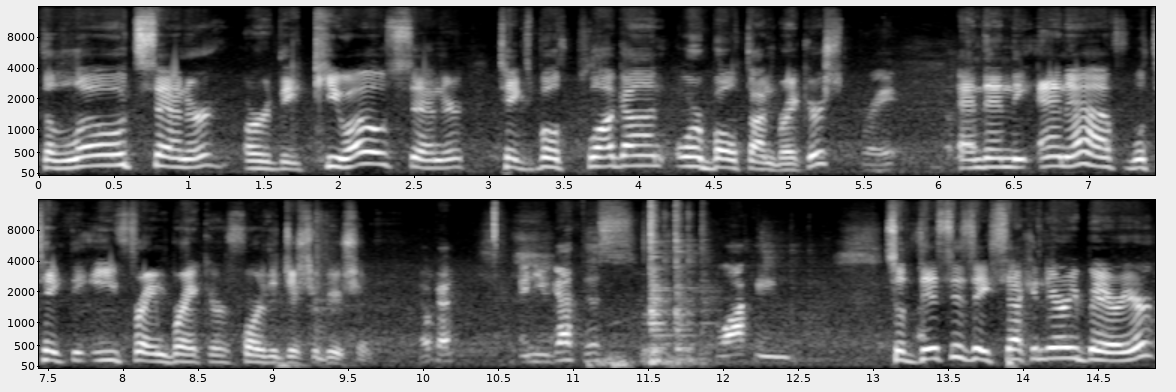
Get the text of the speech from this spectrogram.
The load center or the QO center takes both plug-on or bolt-on breakers. Great. And then the NF will take the E-frame breaker for the distribution. Okay. And you got this blocking. So this is a secondary barrier.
